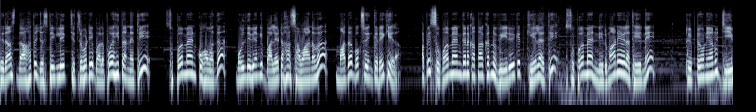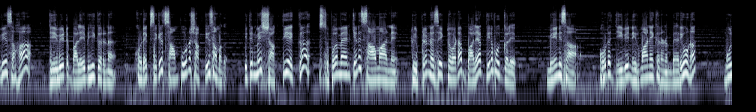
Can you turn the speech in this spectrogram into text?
2017 ජස්ටික් ලීග් චිත්‍රපටයේ බලපුවා හිතන්න ඇති සුපර්මෑන් කොහොමද මුල් දෙවියන්ගේ බලයට හා සමානව මද බොක්ස් වෙන් කරේ කියලා. අපි සුපර්මෑන් ගැන කතා කරන වීඩියෝ එකෙත් කියලා ඇති සුපර්මෑන් නිර්මාණය වෙලා තියෙන්නේ ක්‍රිප්ටෝනියානු ජීවය සහ ජීවයට බලය බිහි කරන කොඩෙක්ස් එක සම්පූර්ණ ශක්තිය සමඟ. ඉතින් මේ ශක්තිය එක්ක සුපර්මෑන් කියන සාමාන්‍ය ක්‍රිප්ටන් නැසෙක්ට වඩා බලයක් තියෙන පුද්ගලය. මේ නිසා ඔහුට ජීවය නිර්මාණය කරන බැරි වුණත් මුල්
